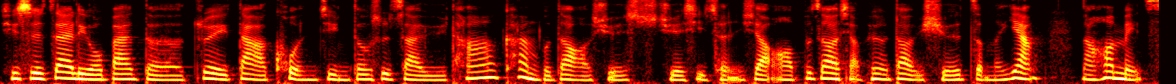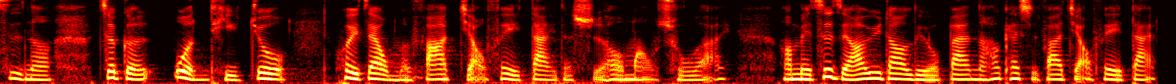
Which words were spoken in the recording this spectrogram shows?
其实在留班的最大困境都是在于他看不到学学习成效啊，不知道小朋友到底学怎么样。然后每次呢，这个问题就会在我们发缴费贷的时候冒出来啊！每次只要遇到留班，然后开始发缴费贷，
